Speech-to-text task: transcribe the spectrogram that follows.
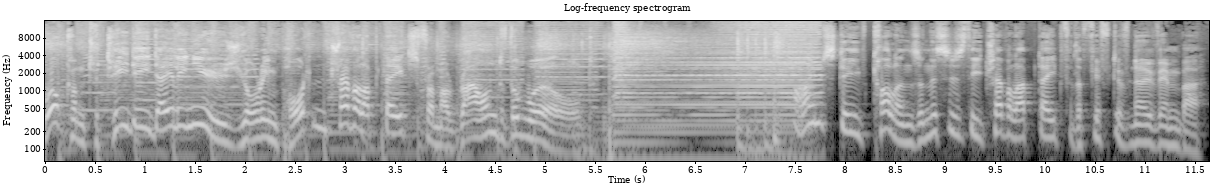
Welcome to TD Daily News, your important travel updates from around the world. I'm Steve Collins, and this is the travel update for the 5th of November.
